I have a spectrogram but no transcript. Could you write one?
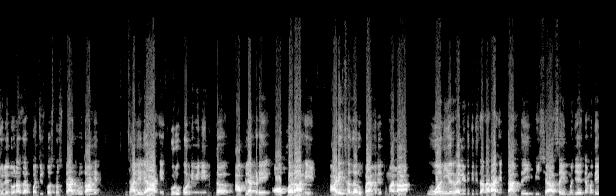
जुलै दोन हजार पंचवीसपासून स्टार्ट होत आहेत. झालेल्या आहेत. गुरुपौर्णिमेनिमित्त आपल्याकडे ऑफर आहे. अडीच हजार रुपयामध्ये तुम्हाला वन इयर व्हॅलिडिटी दिली जाणार आहे. तांत्रिक विषयासहित म्हणजे याच्यामध्ये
